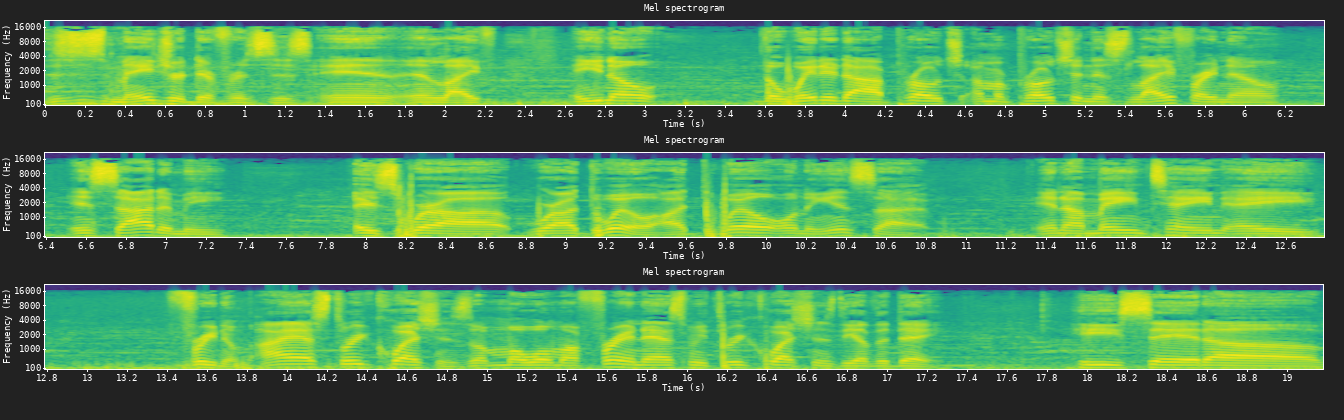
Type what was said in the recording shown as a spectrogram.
This is major differences in in life, and you know, the way that I approach, I'm approaching this life right now inside of me, is where I where I dwell. I dwell on the inside, and I maintain a freedom. I asked three questions. Well, my friend asked me three questions the other day. He said, uh,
